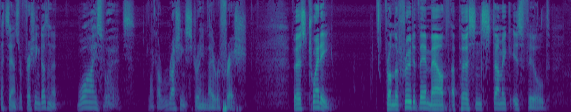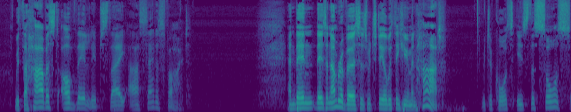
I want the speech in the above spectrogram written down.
That sounds refreshing, doesn't it? Wise words, like a rushing stream, they refresh. Verse 20 From the fruit of their mouth, a person's stomach is filled. With the harvest of their lips, they are satisfied. And then there's a number of verses which deal with the human heart which of course is the source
